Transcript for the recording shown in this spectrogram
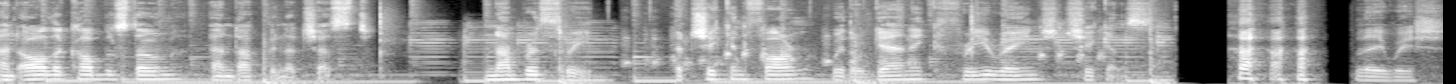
And all the cobblestone end up in a chest. Number 3. A chicken farm with organic free-range chickens. they wish.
